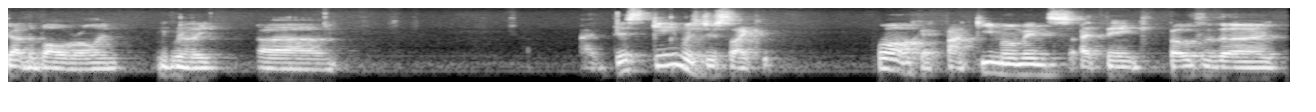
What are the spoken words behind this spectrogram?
got the ball rolling. Mhm. Really, um, I, this game was just like, well, okay, fine. Key moments. I think both of the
